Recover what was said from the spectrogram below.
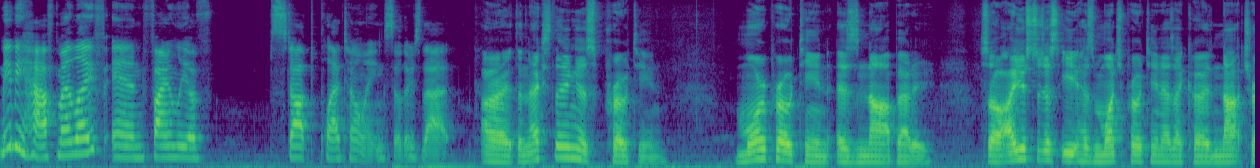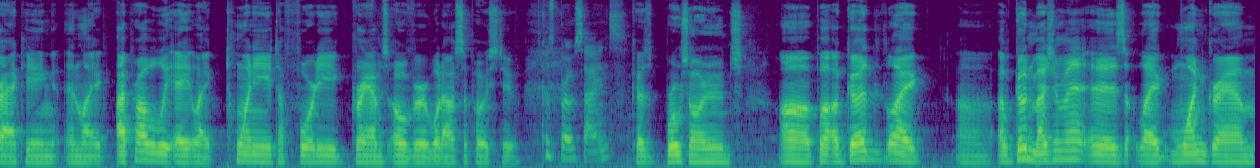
maybe half my life, and finally I've stopped plateauing. So there's that. All right, the next thing is protein. More protein is not better. So I used to just eat as much protein as I could, not tracking, and like I probably ate like 20 to 40 grams over what I was supposed to. Cause bro science. Cause bro science. Uh, but a good like uh, a good measurement is like one gram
